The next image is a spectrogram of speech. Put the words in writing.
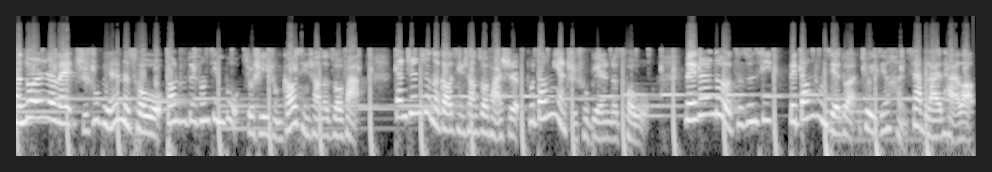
很多人认为指出别人的错误，帮助对方进步，就是一种高情商的做法。但真正的高情商做法是不当面指出别人的错误。每个人都有自尊心，被当众揭短就已经很下不来台了，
